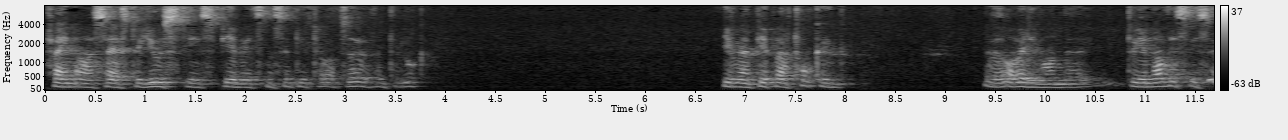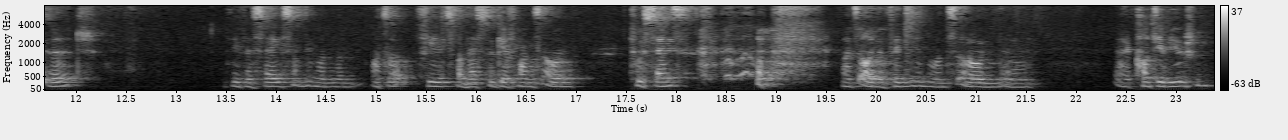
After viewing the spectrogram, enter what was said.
train ourselves to use these periods and simply to observe and to look. Even when people are talking, there's already one. Do you notice this urge? People say something, one, one also feels one has to give one's own two cents, one's own opinion, one's own uh, uh, contribution.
